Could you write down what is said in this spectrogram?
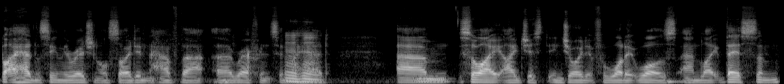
but I hadn't seen the original, so I didn't have that uh, reference in my head. Um, So I, I just enjoyed it for what it was, and like there's some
